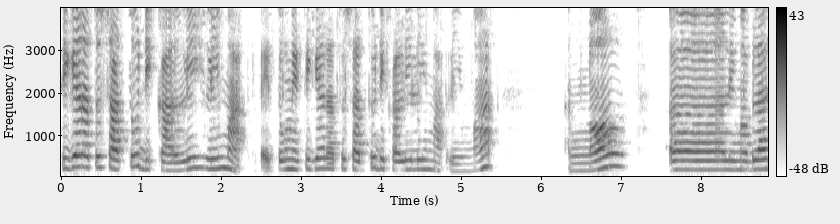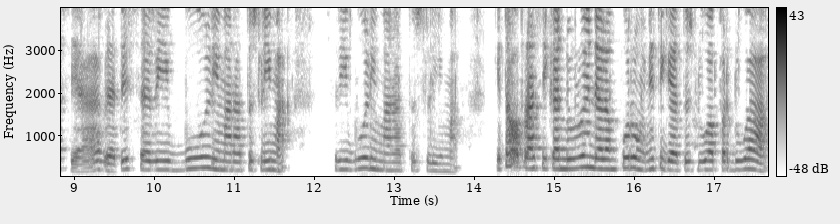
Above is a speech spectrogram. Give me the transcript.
301 dikali 5. Kita hitung nih, 301 dikali 5. 5, 0, eh, 15 ya, berarti 1505. 1505. Kita operasikan dulu yang dalam kurung, ini 302 per 2.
